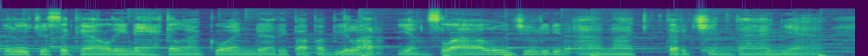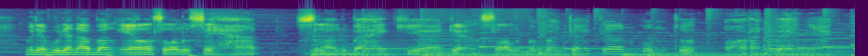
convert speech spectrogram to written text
lucu sekali nih kelakuan dari Papa Bilar yang selalu julidin anak tercintanya. Mudah-mudahan Abang El selalu sehat, selalu bahagia dan selalu membanggakan untuk orang banyak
